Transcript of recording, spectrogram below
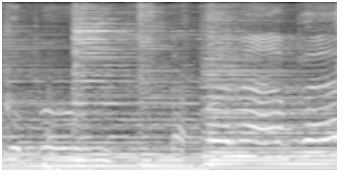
Aku pun tak pernah ber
